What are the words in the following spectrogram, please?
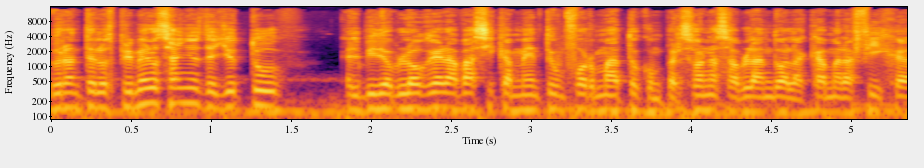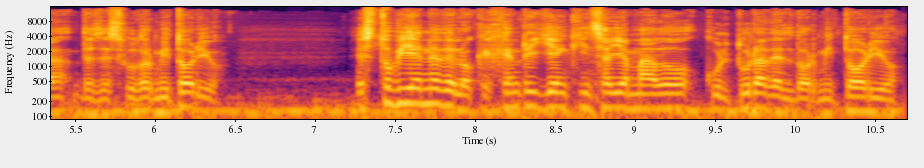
Durante los primeros años de YouTube, el videoblog era básicamente un formato con personas hablando a la cámara fija desde su dormitorio. Esto viene de lo que Henry Jenkins ha llamado cultura del dormitorio,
